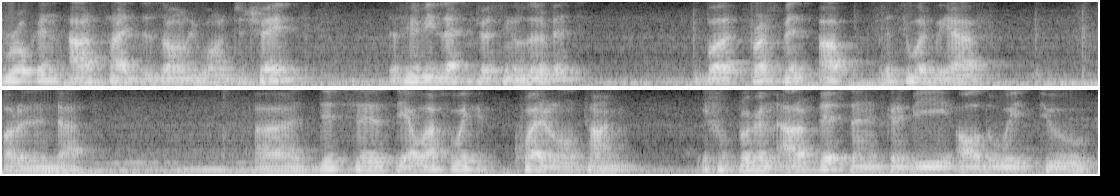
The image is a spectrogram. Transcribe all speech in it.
broken outside the zone we wanted to trade. That's going to be less interesting a little bit. But price been up. Let's see what we have other than that. Uh, this is, yeah, we'll have to wait quite a long time. If we've broken out of this, then it's going to be all the way to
